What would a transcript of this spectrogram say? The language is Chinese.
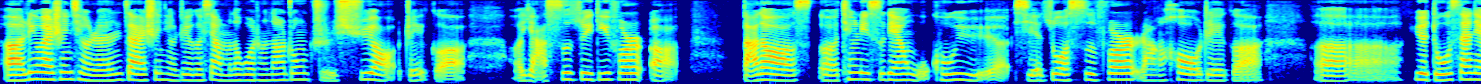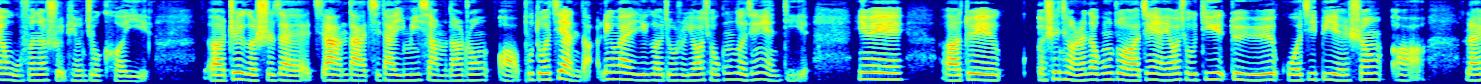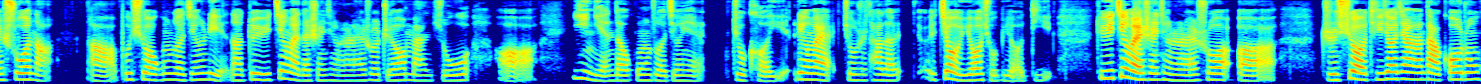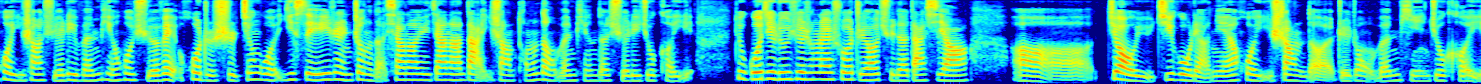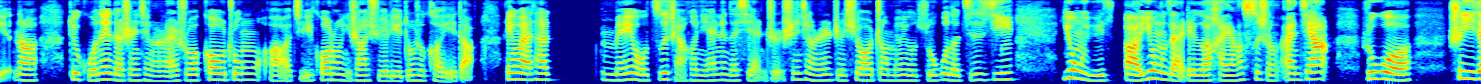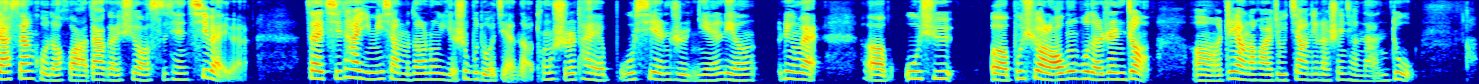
呃，另外，申请人在申请这个项目的过程当中，只需要这个呃雅思最低分儿啊，达到呃听力四点五，口语写作四分儿，然后这个呃阅读三点五分的水平就可以。呃，这个是在加拿大其他移民项目当中哦不多见的。另外一个就是要求工作经验低，因为呃对申请人的工作经验要求低，对于国际毕业生啊。来说呢，啊，不需要工作经历。那对于境外的申请人来说，只要满足呃一年的工作经验就可以。另外就是他的教育要求比较低。对于境外申请人来说，呃，只需要提交加拿大高中或以上学历文凭或学位，或者是经过 ECA 认证的，相当于加拿大以上同等文凭的学历就可以。对国际留学生来说，只要取得大西洋。呃，教育机构两年或以上的这种文凭就可以。那对国内的申请人来说，高中啊及高中以上学历都是可以的。另外，它没有资产和年龄的限制，申请人只需要证明有足够的资金用于啊用在这个海洋四省安家。如果是一家三口的话，大概需要四千七百元。在其他移民项目当中也是不多见的。同时，它也不限制年龄。另外，呃，无需。呃，不需要劳工部的认证，嗯，这样的话就降低了申请难度。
